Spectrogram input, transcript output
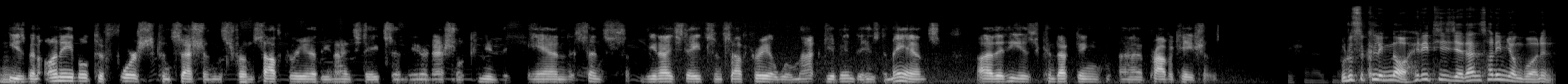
Mm. He's been unable to force concessions from South Korea, the United States, and the international community. And since the United States and South Korea will not give in to his demands, uh, that he is conducting uh, provocations. 브루스 클링너 헤리티지 재단 선임 연구원은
